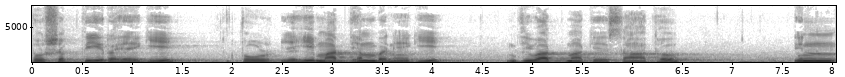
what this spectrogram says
तो शक्ति रहेगी तो यही माध्यम बनेगी जीवात्मा के साथ इन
